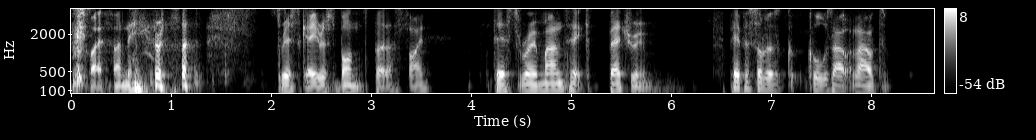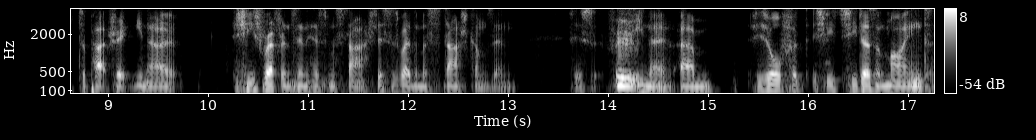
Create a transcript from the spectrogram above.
It's quite a funny, risque response, but that's fine. This romantic bedroom. Pippa sort of calls out loud to, to Patrick, you know, she's referencing his moustache. This is where the moustache comes in. She's, you know, um, she's all for. She she doesn't mind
